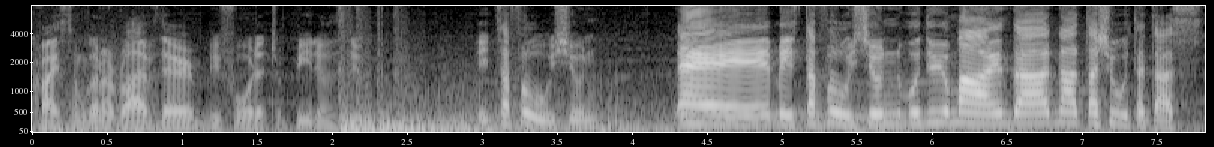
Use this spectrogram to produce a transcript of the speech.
Christ, I'm gonna arrive there before the torpedoes do. It's a fusion. Hey, Mr. Fusion, would you mind uh, not shoot at us?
